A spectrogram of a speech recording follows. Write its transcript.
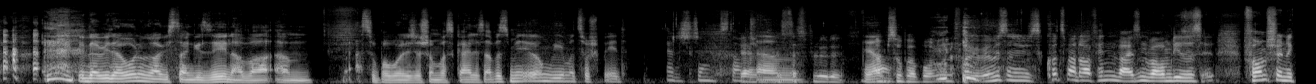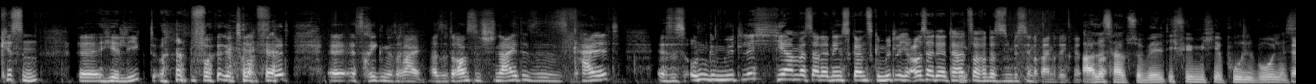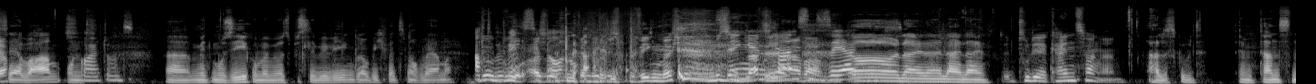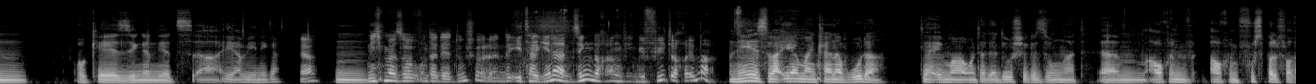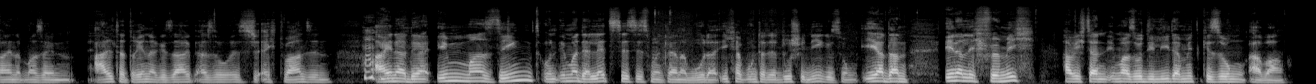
in, der Wiederholung habe ich dann gesehen, aber ähm, ja, Super Bowl ist ja schon was Geiles, aber es ist mir irgendwie immer zu spät. Ja, das stimmt. Das ja, das ist das Blöde ja. am Super Bowl. Ohne Frage. Wir müssen kurz mal darauf hinweisen, warum dieses formschöne Kissen äh, hier liegt und vollgetropft wird. Äh, es regnet rein. Also draußen schneit es, es ist kalt, es ist ungemütlich. Hier haben wir es allerdings ganz gemütlich, außer der Tatsache, dass es ein bisschen reinregnet. Alles halb so wild. Ich fühle mich hier pudelwohl, es ist Ja. sehr warm und Freut uns. Äh, mit Musik und wenn wir uns ein bisschen bewegen, glaube ich, wird es noch wärmer. Ach, du, bewegst dich also, auch noch. wenn du dich bewegen möchtest, ein bisschen Singen Platz Tanzen aber sehr gut. Oh nein, nein, nein, nein. tu dir keinen Zwang an. Alles gut. Im Tanzen okay, singen jetzt äh, eher weniger. Ja? Mhm. Nicht mal so unter der Dusche? Oder die Italiener singen doch irgendwie gefühlt doch immer. Nee, es war eher mein kleiner Bruder, der immer unter der Dusche gesungen hat. Ähm, auch, im, auch im Fußballverein hat mal sein alter Trainer gesagt, also es ist echt Wahnsinn. Einer, der immer singt und immer der Letzte ist, ist mein kleiner Bruder. Ich habe unter der Dusche nie gesungen. Eher dann innerlich für mich habe ich dann immer so die Lieder mitgesungen, aber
